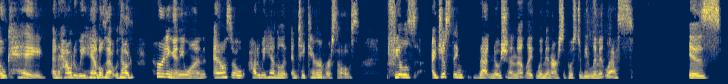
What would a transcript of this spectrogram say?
okay and how do we handle that without hurting anyone? And also how do we handle it and take care of ourselves? Feels i just think that notion that like women are supposed to be limitless is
